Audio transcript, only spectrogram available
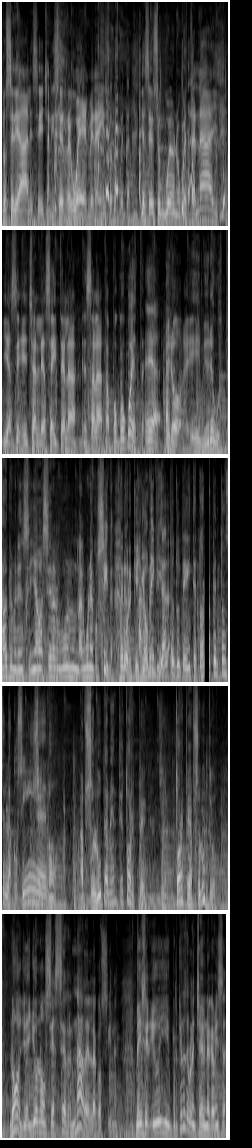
Los cereales se echan y se revuelven ahí. Eso no cuesta. Y hacerse un huevo no cuesta nada. Y, hace- echarle aceite a la ensalada tampoco cuesta. Pero eh, me hubiera gustado que me hubiera enseñado a hacer algún, alguna cosita. Pero porque a yo los me queda- tanto tú te viste torpe entonces en la cocina. Sí, no, absolutamente torpe. Torpe absoluto. No, yo, yo no sé hacer nada en la cocina. Me dicen, oye, ¿por qué no te plancháis una camisa?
